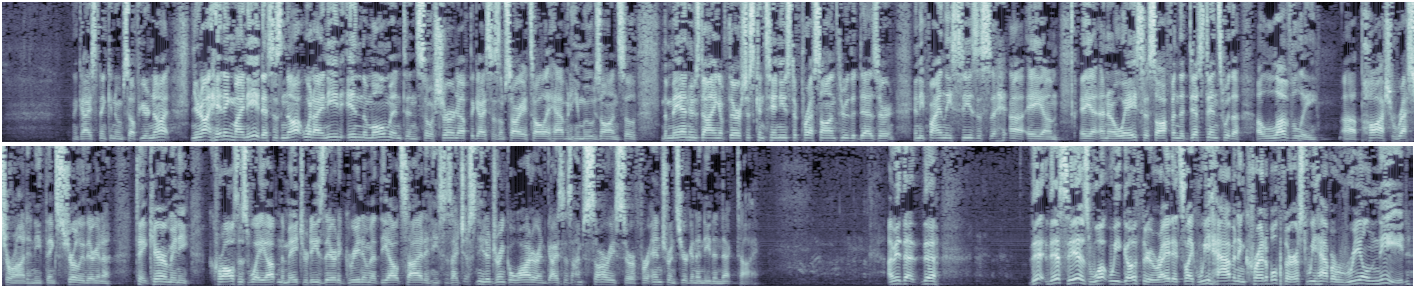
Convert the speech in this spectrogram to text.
The guy's thinking to himself, you're not, you're not hitting my need. This is not what I need in the moment. And so sure enough, the guy says, I'm sorry, it's all I have. And he moves on. So the man who's dying of thirst just continues to press on through the desert. And he finally sees a, uh, a, um, a an oasis off in the distance with a, a lovely, uh, posh restaurant. And he thinks, surely they're going to take care of me. And he crawls his way up and the maitre d's there to greet him at the outside and he says, I just need a drink of water. And the guy says, I'm sorry, sir, for entrance, you're going to need a necktie. I mean, the, the, the, this is what we go through, right? It's like we have an incredible thirst. We have a real need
